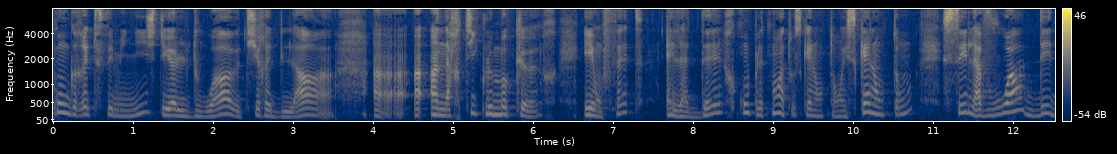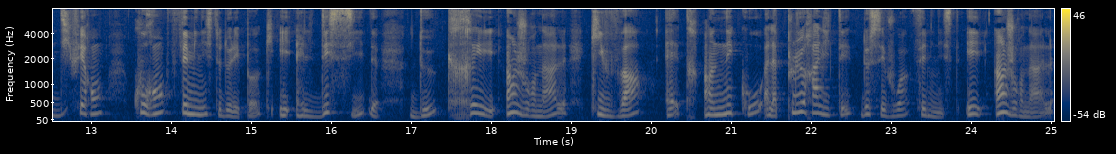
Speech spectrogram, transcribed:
congrès de féministes et elle doit tirer de là un, un article moqueur. Et en fait, elle adhère complètement à tout ce qu'elle entend. Et ce qu'elle entend, c'est la voix des différents courants féministes de l'époque. Et elle décide de créer un journal qui va être un écho à la pluralité de ces voix féministes. Et un journal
